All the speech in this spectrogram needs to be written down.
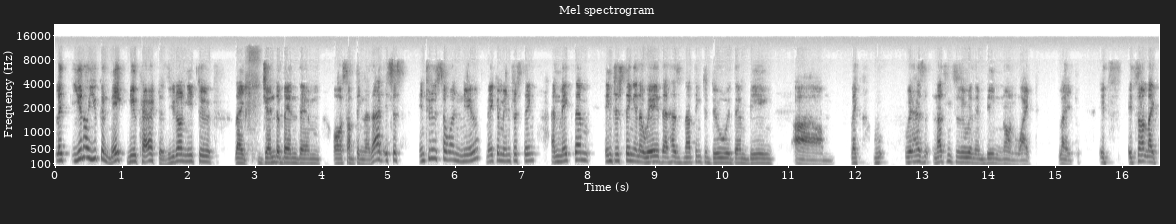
like you know you can make new characters. You don't need to like gender bend them or something like that. It's just introduce someone new, make them interesting, and make them interesting in a way that has nothing to do with them being um like w- it has nothing to do with them being non-white. Like it's it's not like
